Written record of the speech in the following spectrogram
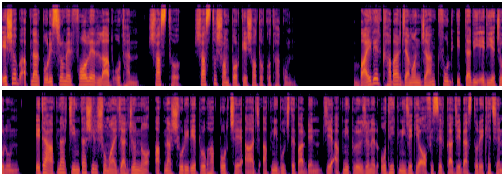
এসব আপনার পরিশ্রমের ফলের লাভ ওঠান, স্বাস্থ্য স্বাস্থ্য সম্পর্কে সতর্ক থাকুন। বাইরের খাবার যেমন জাঙ্ক ফুড ইত্যাদি এড়িয়ে চলুন। এটা আপনার চিন্তাশীল সময় যার জন্য আপনার শরীরে প্রভাব পড়ছে। আজ আপনি বুঝতে পারবেন যে আপনি প্রয়োজনের অধিক নিজেকে অফিসের কাজে ব্যস্ত রেখেছেন।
